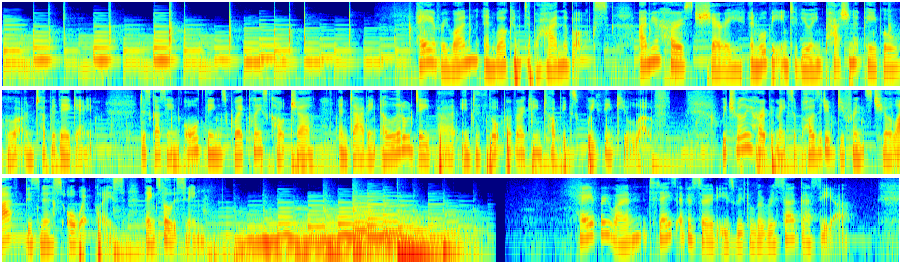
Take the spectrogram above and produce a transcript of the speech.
Hey everyone, and welcome to Behind the Box. I'm your host, Sherry, and we'll be interviewing passionate people who are on top of their game, discussing all things workplace culture and diving a little deeper into thought provoking topics we think you'll love. We truly hope it makes a positive difference to your life, business, or workplace. Thanks for listening. Hey everyone, today's episode is with Larissa Garcia.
